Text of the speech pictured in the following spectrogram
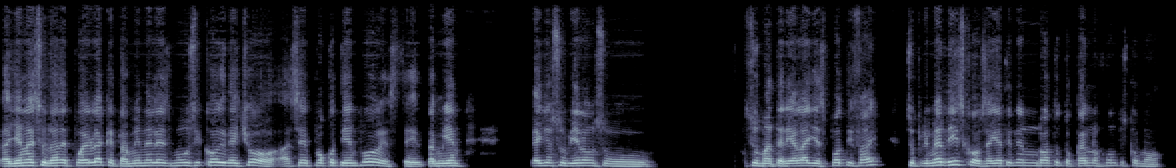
allá en la ciudad de Puebla que también él es músico y de hecho hace poco tiempo este también ellos subieron su su material ahí Spotify, su primer disco, o sea, ya tienen un rato tocando juntos como,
